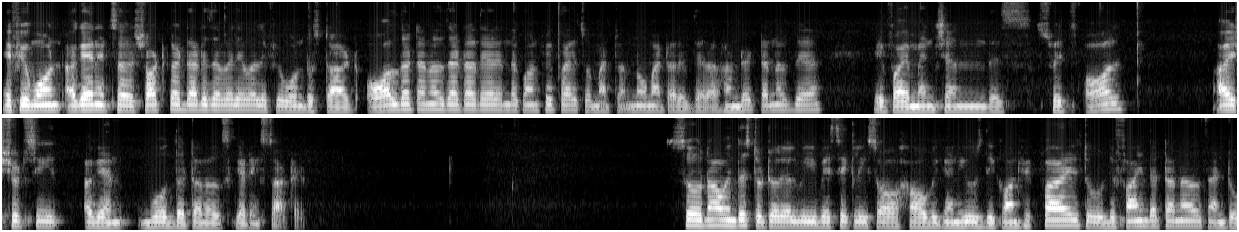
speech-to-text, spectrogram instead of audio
If you want again it's a shortcut that is available. If you want to start all the tunnels that are there in the config file so matter no matter if there are 100 tunnels there if I mention this switch all I should see again both the tunnels getting started so now in this tutorial we basically saw how we can use the config file to define the tunnels and to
